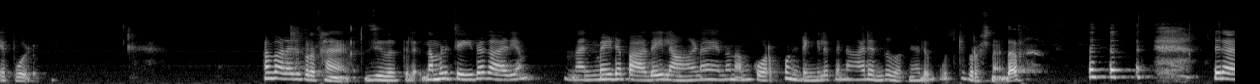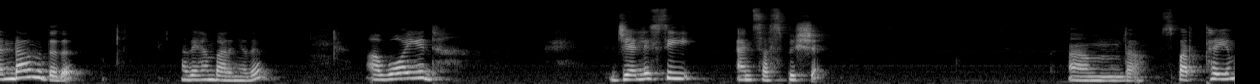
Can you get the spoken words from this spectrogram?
എപ്പോഴും. അത് വളരെ പ്രധാനമാണ് ജീവിതത്തിൽ. നമ്മൾ ചെയ്ത കാര്യം നന്മയുടെ പാതയിലാണ് എന്ന് നമുക്ക് ഉറപ്പുണ്ടെങ്കിൽ പിന്നെ ആരെന്ത് പറഞ്ഞാലും ഒറ്റ പ്രശ്നം ഉണ്ടാവും. രണ്ടാമത്തത് അദ്ദേഹം പറഞ്ഞത് അവോയ്ഡ് ജെലസി ആൻഡ് സസ്പിഷൻ എന്താ സ്പർദ്ധയും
